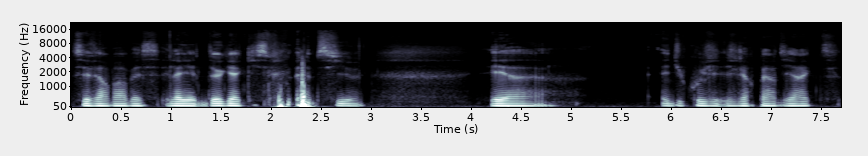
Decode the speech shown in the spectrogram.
C'est vers Barbès. Et là, il y a deux gars qui se mettent dessus. Et, euh, et du coup, je, les repère direct.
